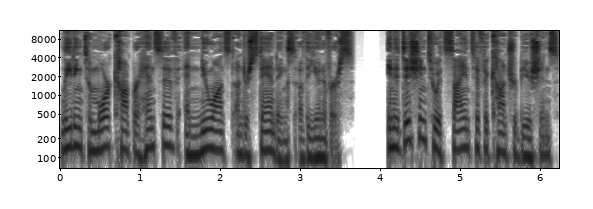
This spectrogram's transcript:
leading to more comprehensive and nuanced understandings of the universe. In addition to its scientific contributions,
